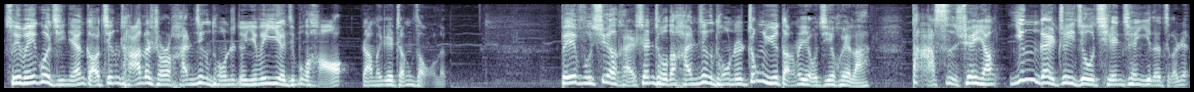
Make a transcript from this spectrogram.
所以没过几年搞京察的时候，韩静同志就因为业绩不好，让他给整走了。背负血海深仇的韩静同志终于等着有机会了，大肆宣扬应该追究钱谦益的责任。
